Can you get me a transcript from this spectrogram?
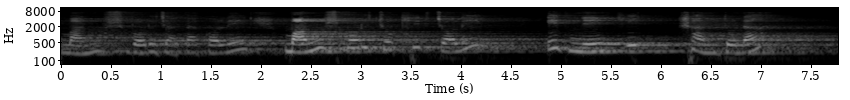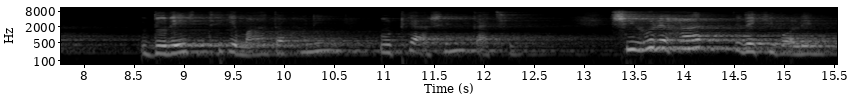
মানুষ বড় যাতা কলে, মানুষ বড় চোখের জলে, এর নেই কি সান্ত্বনা? দূরের থেকে মা তখনই উঠে আসেন কাছে। শিহরে হাত রেখে বলেন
